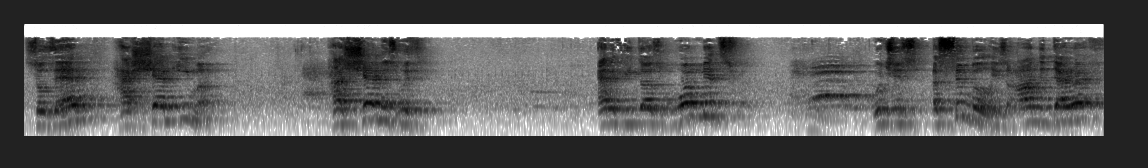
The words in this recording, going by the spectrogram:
So then, Hashem ima. Hashem is with you. And if he does one mitzvah, which is a symbol, he's on the derech,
